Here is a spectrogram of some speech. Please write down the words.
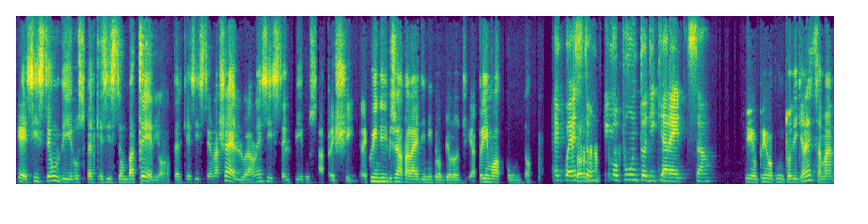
Che esiste un virus perché esiste un batterio, perché esiste una cellula, non esiste il virus a prescindere. Quindi bisogna parlare di microbiologia, primo appunto. E questo Tornando. è un primo punto di chiarezza un primo punto di chiarezza, ma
